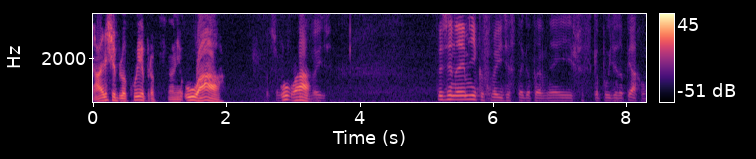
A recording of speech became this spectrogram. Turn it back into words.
Ale się blokuje profesjonalnie. Uła! Zobaczymy, U, co wow. tu wyjdzie. Tydzień najemników wyjdzie z tego pewnie i wszystko pójdzie do piachu.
